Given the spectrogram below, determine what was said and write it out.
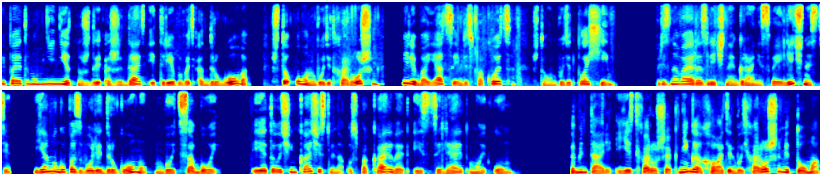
и поэтому мне нет нужды ожидать и требовать от другого, что он будет хорошим, или бояться и беспокоиться, что он будет плохим. Признавая различные грани своей личности, я могу позволить другому быть собой. И это очень качественно успокаивает и исцеляет мой ум. Комментарий. Есть хорошая книга «Хватит быть хорошими» Тома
